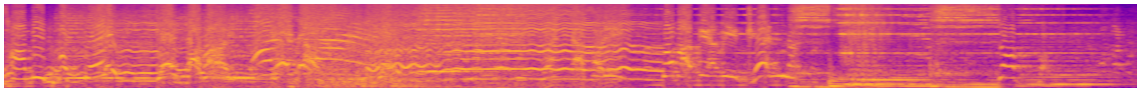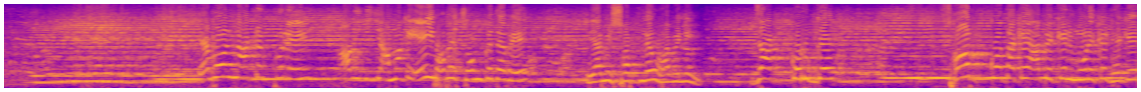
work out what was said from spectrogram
স্বামী ভাবলে হয়, আমি স্বপ্নেও ভাবিনি। যাক করুকে সব কথাকে আবেগের মোড়েকে ঢেকে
